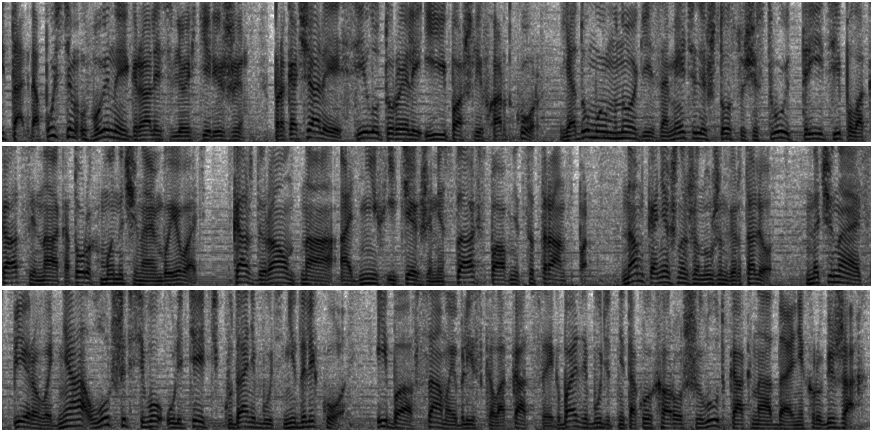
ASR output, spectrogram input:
Итак, допустим, вы наигрались в легкий режим. Прокачали силу турели и пошли в хардкор. Я думаю, многие заметили, что существует три типа локаций, на которых мы начинаем воевать. Каждый раунд на одних и тех же местах спавнится транспорт. Нам, конечно же, нужен вертолет. Начиная с первого дня, лучше всего улететь куда-нибудь недалеко, ибо в самой близкой локации к базе будет не такой хороший лут, как на дальних рубежах.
